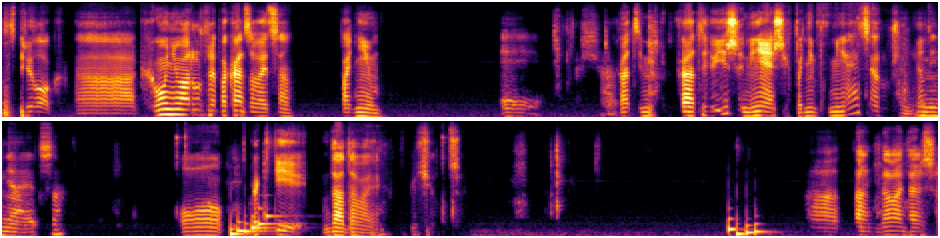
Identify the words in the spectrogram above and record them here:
стрелок. А, какое у него оружие показывается под ним? Эй, сейчас. Когда ты, когда ты видишь и меняешь их, под ним меняется оружие? Нет? Меняется. О, какие... Да, давай, включи лучше. А, так, давай дальше.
